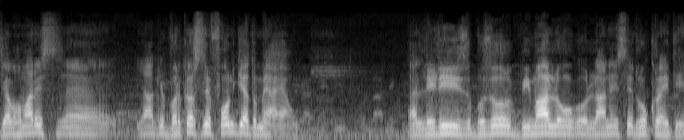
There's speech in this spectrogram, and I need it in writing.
जब हमारे यहाँ के वर्कर्स ने फ़ोन किया तो मैं आया हूँ। लेडीज़ बुज़ुर्ग बीमार लोगों को लाने से रोक रहे थे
